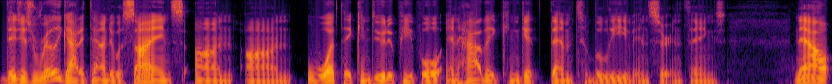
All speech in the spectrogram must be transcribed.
they just really got it down to a science on on what they can do to people and how they can get them to believe in certain things now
